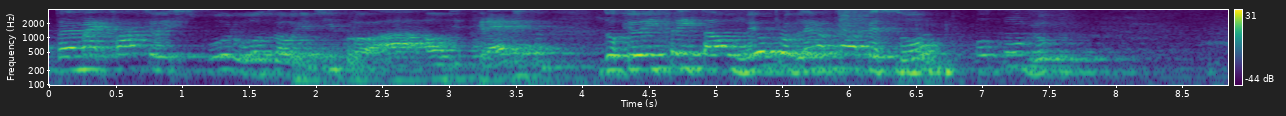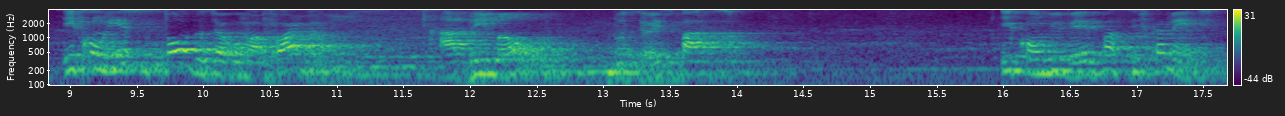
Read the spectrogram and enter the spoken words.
Então é mais fácil eu expor o outro ao ridículo, ao descrédito, do que eu enfrentar o meu problema com uma pessoa ou com um grupo. E com isso, todos de alguma forma abrir mão do seu espaço e conviver pacificamente.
